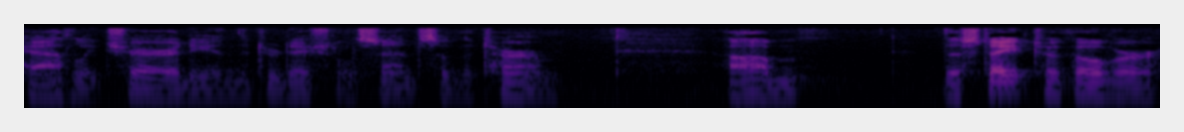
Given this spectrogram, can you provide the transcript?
catholic charity in the traditional sense of the term um, the state took over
